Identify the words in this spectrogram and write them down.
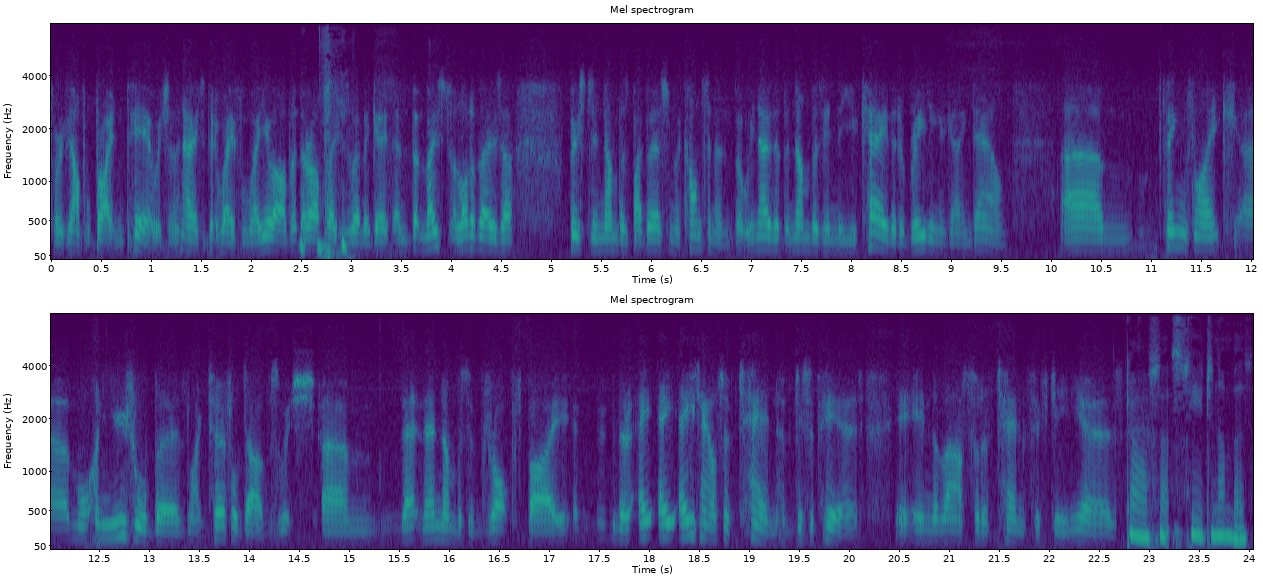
for example, Brighton Pier, which I know is a bit away from where you are, but there are places where they go. And but most a lot of those are boosted in numbers by birds from the continent. But we know that the numbers in the UK that are breeding are going down. Um, things like uh, more unusual birds like turtle doves, which um, their, their numbers have dropped by there are eight, eight, eight out of ten have disappeared in the last sort of 10, 15 years Gosh, that's huge numbers.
